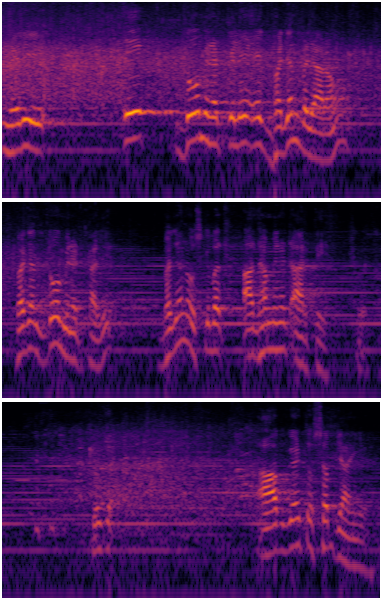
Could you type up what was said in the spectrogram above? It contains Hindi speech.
मेरी एक दो मिनट के लिए एक भजन बजा रहा हूँ। भजन दो मिनट खाली। भजन उसके बाद आधा मिनट आरती। क्योंकि आप गए तो सब जाएँगे। ये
